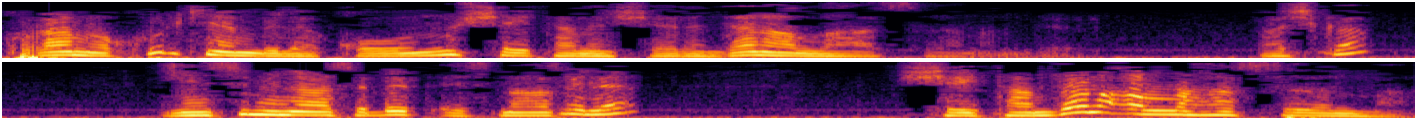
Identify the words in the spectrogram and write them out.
Kur'an okurken bile kovulmuş şeytanın şerrinden Allah'a sığının diyor. Başka? Cinsi münasebet esnası ile şeytandan Allah'a sığınma.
